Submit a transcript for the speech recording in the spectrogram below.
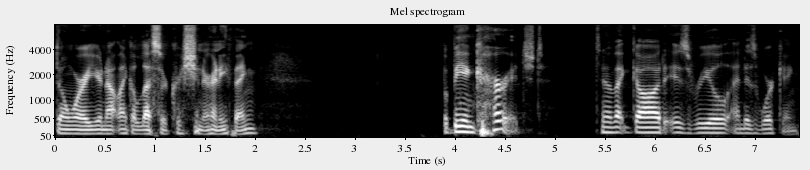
don't worry, you're not like a lesser Christian or anything. But be encouraged to know that God is real and is working.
